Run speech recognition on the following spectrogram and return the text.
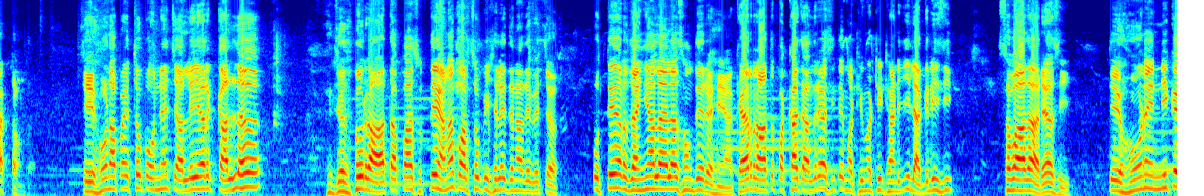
ਘੱਟ ਆਉਂਦਾ। ਤੇ ਹੁਣ ਆਪਾਂ ਇੱਥੋਂ ਪਹੁੰਚੇ ਚੱਲ ਯਾਰ, ਕੱਲ ਜਦੋਂ ਰਾਤ ਆਪਾਂ ਸੁੱਤੇ ਆ ਨਾ ਪਰਸੋਂ ਪਿਛਲੇ ਦਿਨਾਂ ਦੇ ਵਿੱਚ, ਉੱਤੇ ਰਜਾਈਆਂ ਲੈ ਲੈ ਸੌਂਦੇ ਰਹੇ ਆ ਖੈਰ, ਰਾਤ ਪੱਖਾ ਚੱਲ ਰਿਹਾ ਸੀ ਤੇ ਮੱਠੀ ਮੱਠੀ ਠੰਡ ਜੀ ਲੱਗ ਰਹੀ ਸੀ, ਸਵਾਦ ਆ ਰਿਹਾ ਸੀ। ਤੇ ਹੁਣ ਇੰਨੀ ਕੁ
